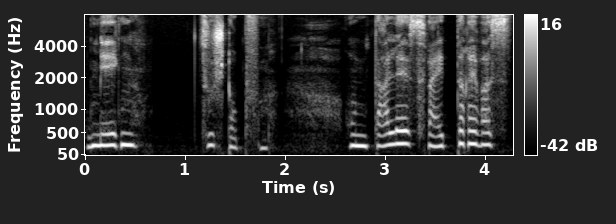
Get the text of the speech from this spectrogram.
Mägen zu stopfen. Und alles weitere, was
